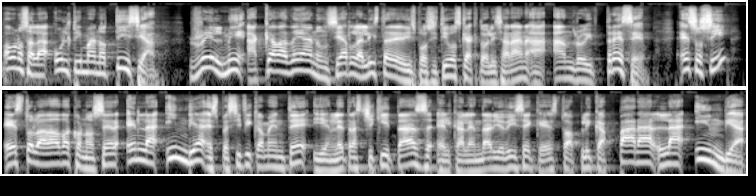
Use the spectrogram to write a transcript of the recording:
Vámonos a la última noticia. Realme acaba de anunciar la lista de dispositivos que actualizarán a Android 13. Eso sí, esto lo ha dado a conocer en la India específicamente y en letras chiquitas el calendario dice que esto aplica para la India.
